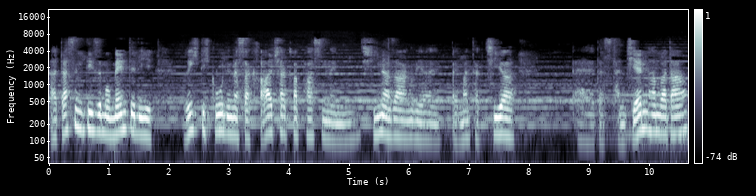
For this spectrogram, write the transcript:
Ja, das sind diese Momente, die richtig gut in das Sakralchakra passen. In China sagen wir bei Mantak Chia, äh, das Tantien haben wir da,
